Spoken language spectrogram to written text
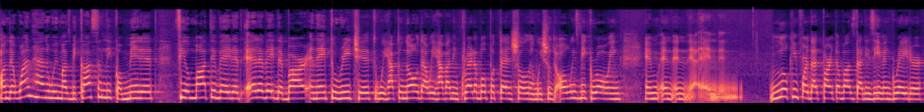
On the one hand, we must be constantly committed, feel motivated, elevate the bar, and aim to reach it. We have to know that we have an incredible potential and we should always be growing and, and, and, and looking for that part of us that is even greater.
